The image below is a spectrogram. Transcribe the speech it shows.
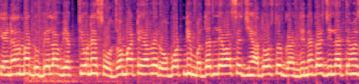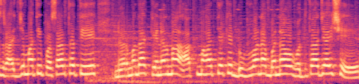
કેનાલમાં ડૂબેલા વ્યક્તિઓને શોધવા માટે હવે રોબોટની મદદ લેવાશે. જ્યાં દોસ્તો, ગાંધીનગર જિલ્લા તેમજ રાજ્યમાંથી પસાર થતી નર્મદા કેનાલમાં આત્મહત્યા કે ડૂબવાના બનાવો વધતા જાય છે.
